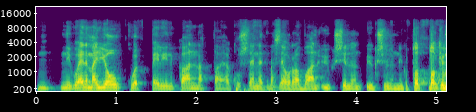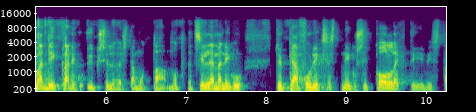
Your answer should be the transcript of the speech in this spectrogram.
niin kuin enemmän joukkuepelin kannattaja kuin sen, että mä seuraan vain yksilön, yksilön niin kuin, to, toki mä dikkaan niin kuin yksilöistä, mutta, mutta että silleen mä niin kuin, tykkään fudiksesta niin kuin sit kollektiivista,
